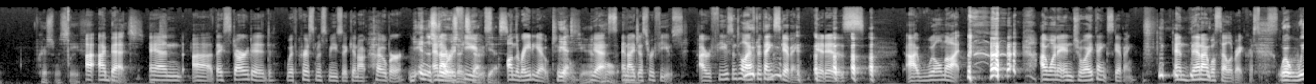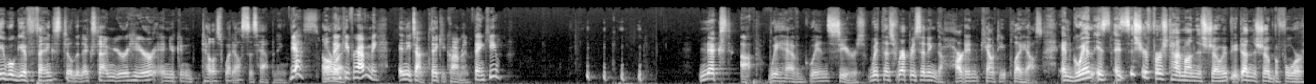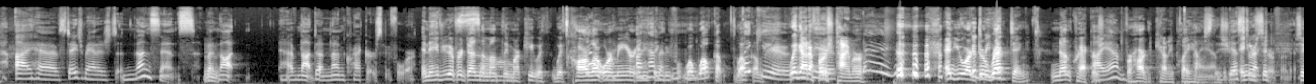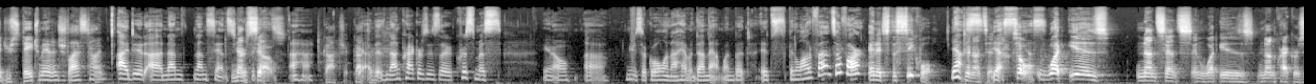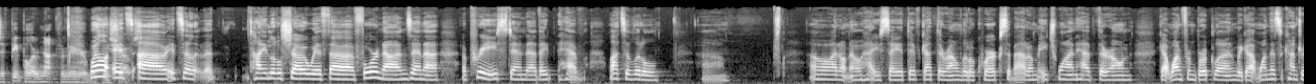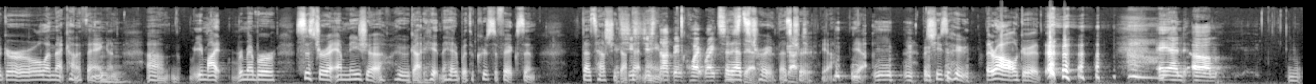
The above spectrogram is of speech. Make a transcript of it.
Christmas Eve. I, I bet. And uh, they started with Christmas music in October. In the and I stores and stuff, refuse. yes. On the radio too. Yes, yeah. Yes. Oh, and I just refuse. I refuse until after Thanksgiving. It is. I will not. I want to enjoy Thanksgiving, and then I will celebrate Christmas. Well, we will give thanks till the next time you're here, and you can tell us what else is happening. Yes. Well, All thank right. you for having me. Anytime. Thank you, Carmen. Thank you. Next up, we have Gwen Sears with us representing the Hardin County Playhouse. And Gwen, is, is this your first time on this show? Have you done the show before? I have stage managed Nunsense, but Mm. not have not done Nuncrackers before. And have you ever done the monthly marquee with, with Carla or me or anything before? mm-mm. Well, welcome. Welcome. thank you, We thank got a you. first timer. and you are Good to be here. directing Nuncrackers I am. for Hardin County Playhouse am this the year. guest and you said, this. said you stage managed last time? I did uh, Nun, Nunsense years ago. Nunsense. Uh-huh. Gotcha, Yeah, gotcha. the Nuncrackers is a Christmas, you know, uh, musical, and I haven't done that one, but it's been a lot of fun so far. and it's the sequel Yes, to Nunsense. yes, So, yes. what is Nunsense and what is Nuncrackers if people are not familiar with Well, it's uh, it's a, a tiny little show with uh, four nuns and a, a priest, and uh, they have lots of little. Um, oh, I don't know how you say it. They've got their own little quirks about them. Each one had their own. Got one from Brooklyn. We got one that's a country girl, and that kind of thing. Mm-hmm. Um, you might remember Sister Amnesia, who got hit in the head with a crucifix, and that's how she got she's that just name. not been quite right since That's then. true. That's Gotcha. true. Yeah, yeah. but she's a hoot. They're all good. And um,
